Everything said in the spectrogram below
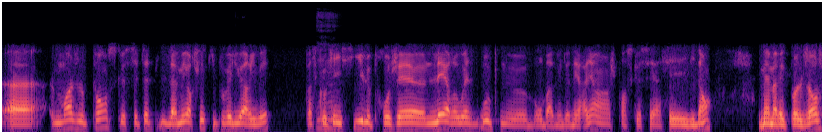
Euh, moi, je pense que c'est peut-être la meilleure chose qui pouvait lui arriver parce mhm. ici le projet, euh, l'ère Westbrook ne, bon, bah, ne donnait rien. Hein. je pense que c'est assez évident, même avec Paul George.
